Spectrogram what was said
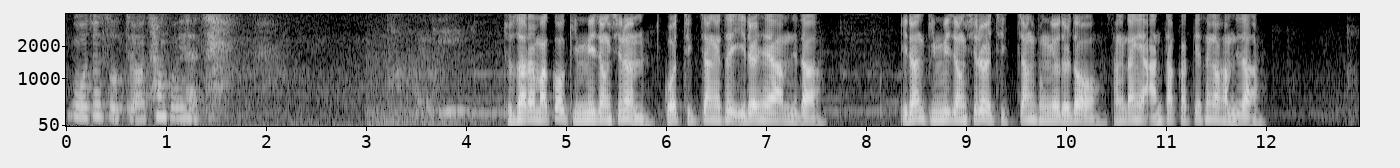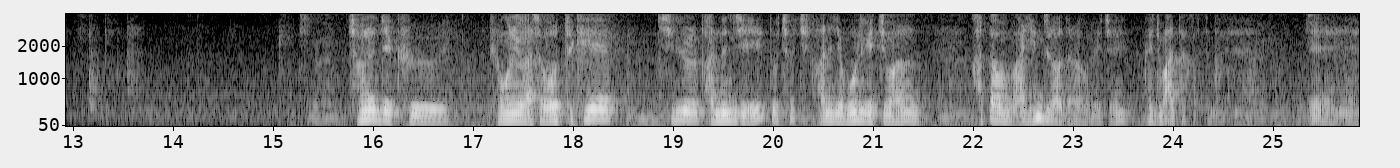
뭐 어쩔 수 없죠. 참고해야지. 주사를 맞고 김미정 씨는 곧 직장에서 일을 해야 합니다. 이런 김미정 씨를 직장 동료들도 상당히 안타깝게 생각합니다. 저는 이제 그 병원에 가서 어떻게 진료를 받는지 또 처치 받는지 모르겠지만 갔다 오면 많이 힘들어 하더라고요 이제 그게 좀 안타깝더라고요. 예. 예.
